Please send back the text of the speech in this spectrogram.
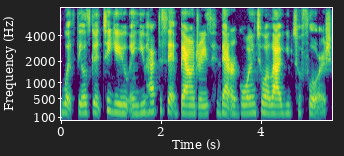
what feels good to you and you have to set boundaries that are going to allow you to flourish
